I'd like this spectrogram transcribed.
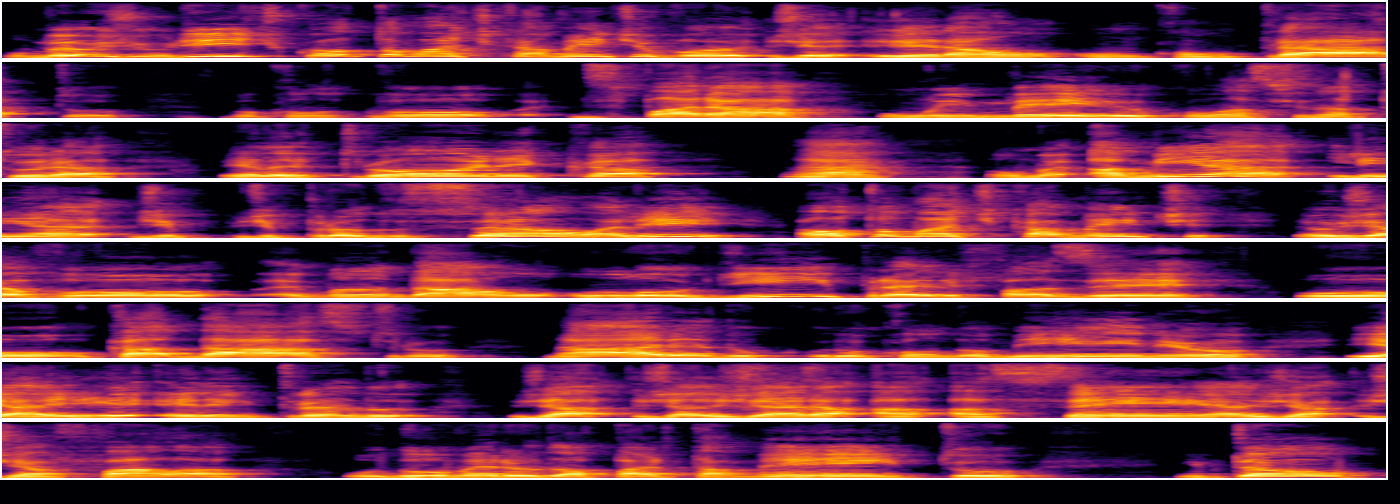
O meu jurídico, automaticamente eu vou gerar um, um contrato, vou, vou disparar um e-mail com assinatura eletrônica, né? a minha linha de, de produção ali, automaticamente eu já vou eh, mandar um, um login para ele fazer o, o, cadastro na área do, do, condomínio, e aí ele entrando já, já gera a, a senha, já, já fala o número do apartamento. Então,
